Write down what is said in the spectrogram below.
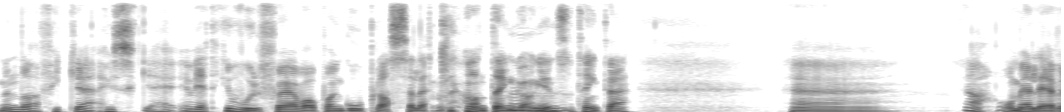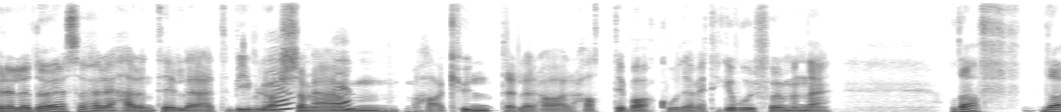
Men da fikk jeg, jeg husker, jeg vet ikke hvorfor jeg var på en god plass eller et eller annet den gangen, så tenkte jeg eh, ja, om jeg lever eller dør, så hører jeg Herren til. Det er et bibelvers Ja, som jeg ja. mm, har kunnet eller har hatt i bakhodet. Jeg vet ikke hvorfor, men det Og da,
